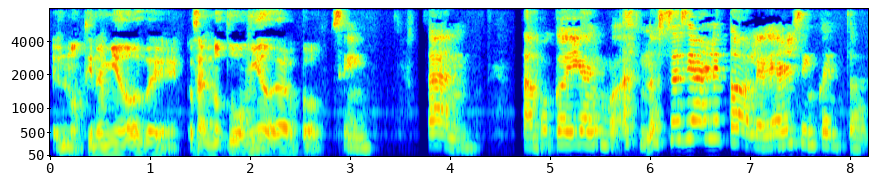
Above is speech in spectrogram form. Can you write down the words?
él no tiene miedo de, o sea, él no tuvo miedo de dar todo. Sí. O sea, tampoco digan, no sé si darle todo, le voy a dar el 50.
